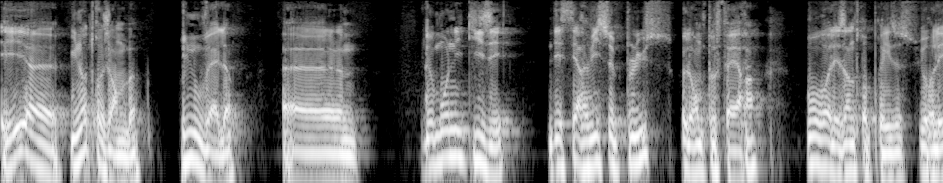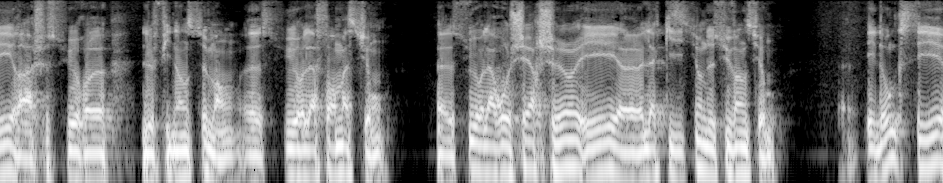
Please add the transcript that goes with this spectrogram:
Et une autre jambe, une nouvelle, de monétiser des services plus que l'on peut faire pour les entreprises sur les RH, sur le financement, sur la formation, sur la recherche et l'acquisition de subventions. Et donc c'est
